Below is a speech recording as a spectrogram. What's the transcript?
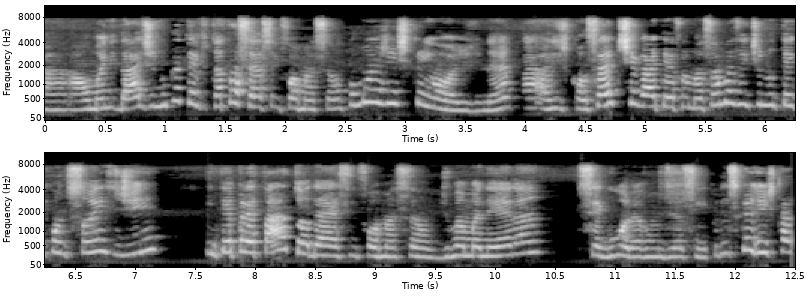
A, a, humanidade nunca teve tanto acesso à informação como a gente tem hoje, né? A, a gente consegue chegar a ter informação, mas a gente não tem condições de interpretar toda essa informação de uma maneira segura, vamos dizer assim. Por isso que a gente está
